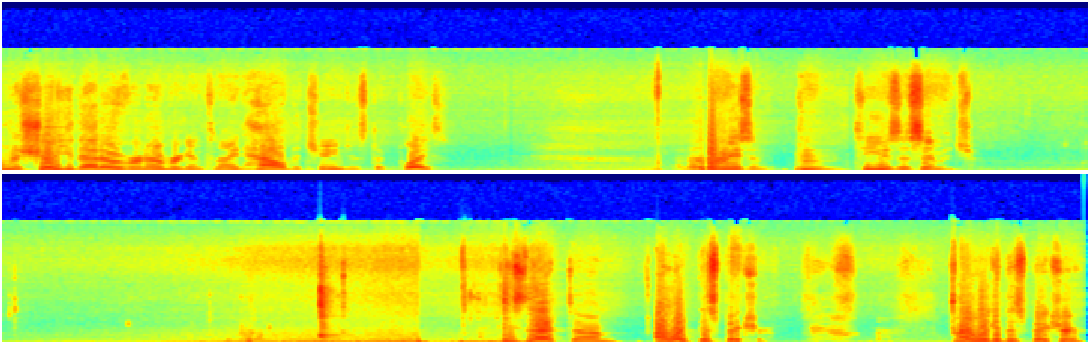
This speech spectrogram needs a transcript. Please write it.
I'm going to show you that over and over again tonight how the changes took place. Another reason to use this image is that um, I like this picture. I look at this picture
